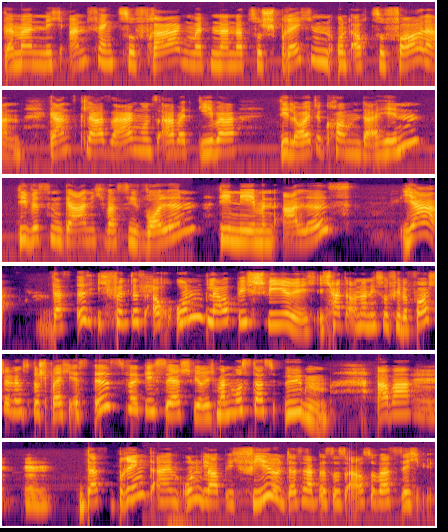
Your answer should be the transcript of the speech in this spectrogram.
wenn man nicht anfängt zu fragen, miteinander zu sprechen und auch zu fordern. Ganz klar sagen uns Arbeitgeber, die Leute kommen dahin, die wissen gar nicht, was sie wollen, die nehmen alles. Ja, das ist, ich finde es auch unglaublich schwierig. Ich hatte auch noch nicht so viele Vorstellungsgespräche. Es ist wirklich sehr schwierig. Man muss das üben. Aber mhm. das bringt einem unglaublich viel und deshalb ist es auch so was, sich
